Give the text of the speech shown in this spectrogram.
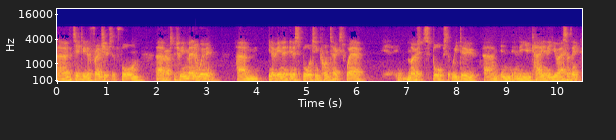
and particularly the friendships that form uh, perhaps between men and women. you know, in a, in a sporting context where most sports that we do um, in, in the UK and the US, I think,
